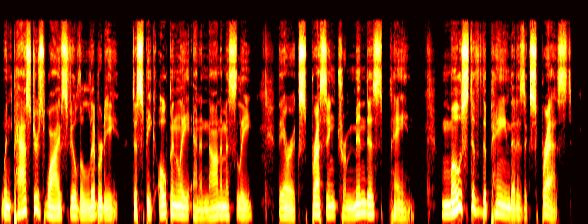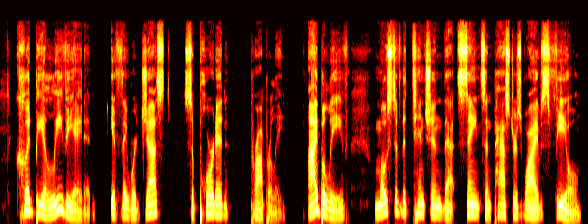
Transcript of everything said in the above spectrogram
when pastors' wives feel the liberty to speak openly and anonymously. They are expressing tremendous pain. Most of the pain that is expressed could be alleviated if they were just supported properly. I believe most of the tension that saints and pastors' wives feel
